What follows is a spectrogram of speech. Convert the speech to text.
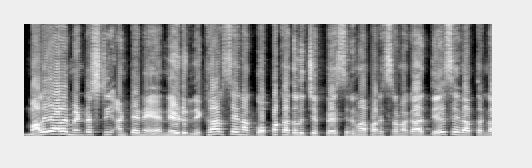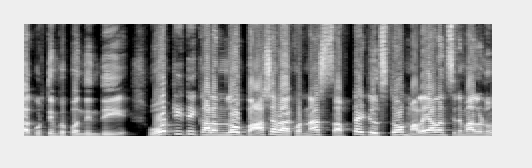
మలయాళం ఇండస్ట్రీ అంటేనే నేడు నిఖార్సైన గొప్ప కథలు చెప్పే సినిమా పరిశ్రమగా దేశవ్యాప్తంగా గుర్తింపు పొందింది. ఓటీటీ కాలంలో భాష రాకున్న సబ్ టైటిల్స్తో మలయాళం సినిమాలను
